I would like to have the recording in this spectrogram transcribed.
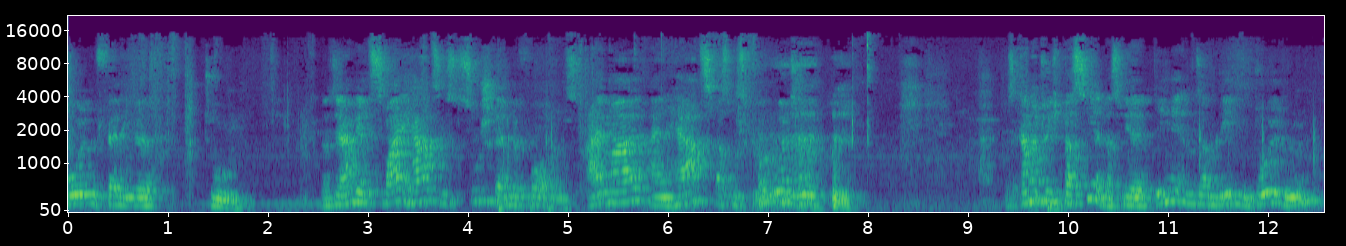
Wohlgefällige tun. Also wir haben hier zwei Herzenszustände vor uns. Einmal ein Herz, was uns verurteilt. Es kann natürlich passieren, dass wir Dinge in unserem Leben dulden,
